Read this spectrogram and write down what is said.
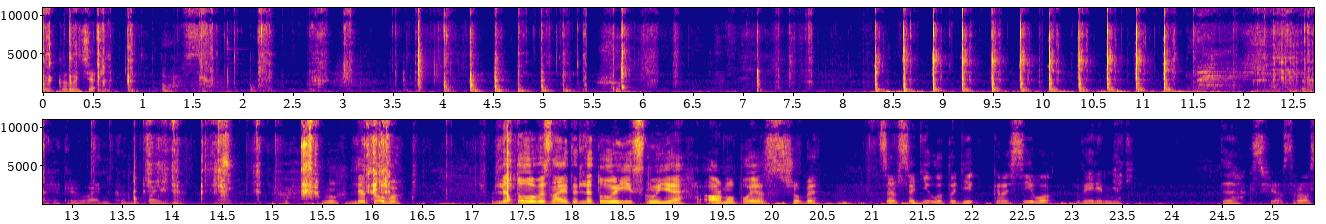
Ну, коротше. О, все. Трохи кривенько, не пойде. Ну, для того, для того, ви знаєте, для того і існує армопояс, щоб це все діло тоді красиво вирівняти. Так, зараз раз.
